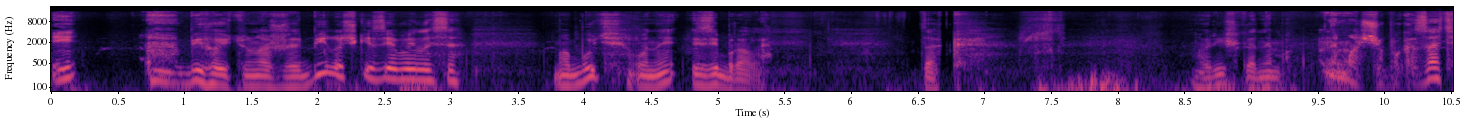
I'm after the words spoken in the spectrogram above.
І бігають у нас вже білочки з'явилися. Мабуть, вони зібрали. Так. Горішка нема, нема що показати.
